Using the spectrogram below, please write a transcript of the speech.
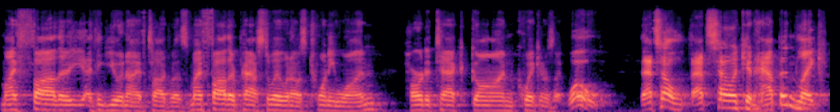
My father, I think you and I have talked about this. My father passed away when I was 21, heart attack, gone quick, and I was like, "Whoa, that's how that's how it can happen." Like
